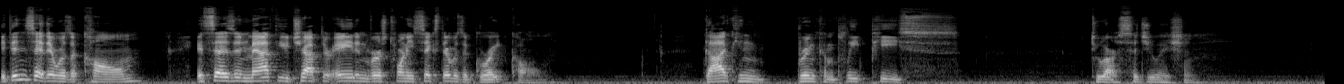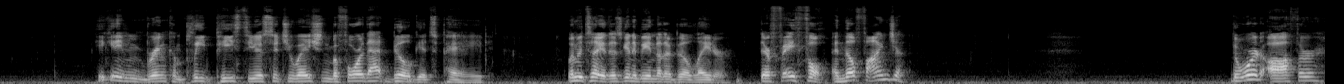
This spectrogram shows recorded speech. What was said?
it didn't say there was a calm. It says in Matthew chapter 8 and verse 26, there was a great calm. God can bring complete peace to our situation. He can even bring complete peace to your situation before that bill gets paid. Let me tell you, there's going to be another bill later. They're faithful and they'll find you. The word author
